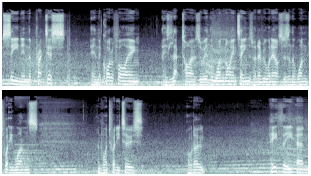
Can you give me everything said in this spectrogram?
seen in the practice, in the qualifying. His lap times were in the 119s when everyone else was in the 121s and 122s. Although Heathy and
